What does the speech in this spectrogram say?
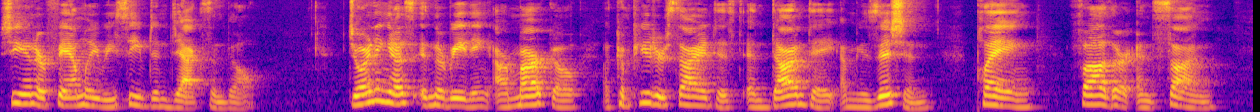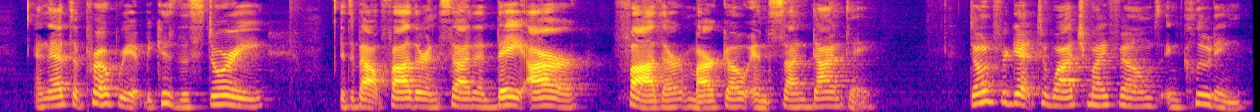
she and her family received in Jacksonville. Joining us in the reading are Marco, a computer scientist, and Dante, a musician, playing father and son. And that's appropriate because the story is about father and son, and they are father, Marco, and son, Dante. Don't forget to watch my films, including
